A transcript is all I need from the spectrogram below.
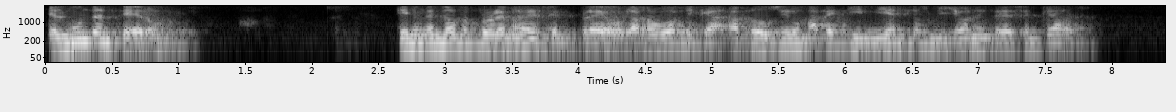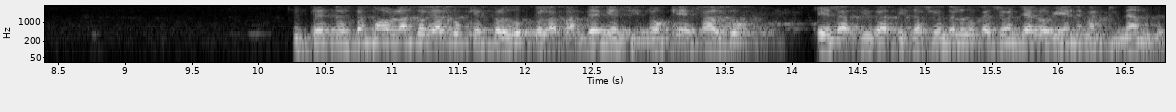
el mundo entero tiene un enorme problema de desempleo. La robótica ha producido más de 500 millones de desempleados. Entonces no estamos hablando de algo que es producto de la pandemia, sino que es algo que la privatización de la educación ya lo viene maquinando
